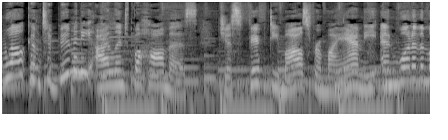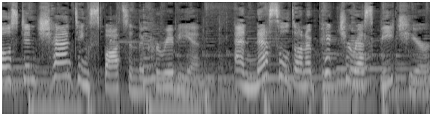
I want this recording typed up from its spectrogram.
Welcome to Bimini Island, Bahamas, just 50 miles from Miami and one of the most enchanting spots in the Caribbean. And nestled on a picturesque beach here,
